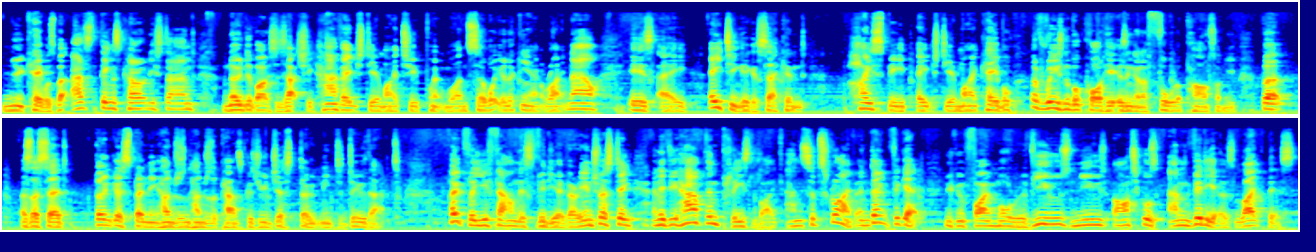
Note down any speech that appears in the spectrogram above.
new cables. But as things currently stand, no devices actually have HDMI 2.1, so what you're looking at right now is a 18 gig a second high-speed HDMI cable of reasonable quality it isn't going to fall apart on you. But as I said, don't go spending hundreds and hundreds of pounds because you just don't need to do that. Hopefully you found this video very interesting and if you have then please like and subscribe and don't forget you can find more reviews, news, articles and videos like this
